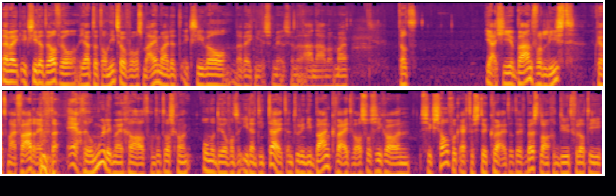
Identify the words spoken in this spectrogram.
Nee, maar ik, ik zie dat wel veel. Je hebt dat dan niet zo volgens mij, maar dat, ik zie wel, dat weet ik niet, meer is een aanname. Maar dat, ja, als je je baan verliest. Ik weet, mijn vader heeft het daar echt heel moeilijk mee gehad. Want dat was gewoon onderdeel van zijn identiteit. En toen hij die baan kwijt was, was hij gewoon zichzelf ook echt een stuk kwijt. Dat heeft best lang geduurd voordat hij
